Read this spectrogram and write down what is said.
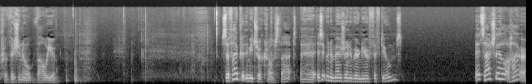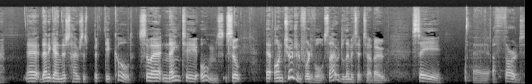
provisional value. So if I put the meter across that, uh, is it going to measure anywhere near 50 ohms? It's actually a lot higher. Uh, then again, this house is pretty cold. So uh, 90 ohms. So uh, on 240 volts, that would limit it to about, say, uh, a third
